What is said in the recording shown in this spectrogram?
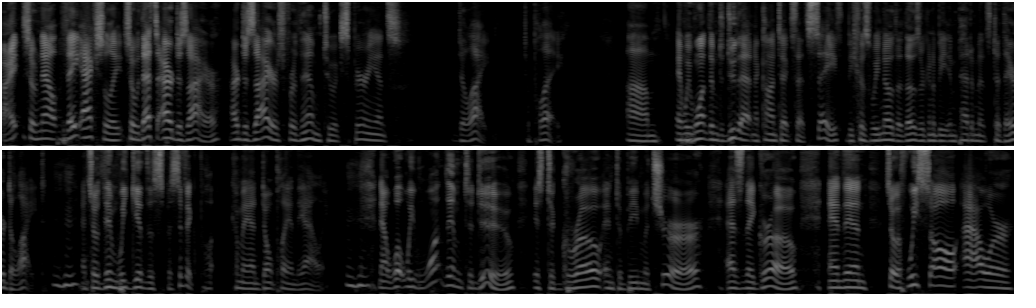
All right. So now they actually, so that's our desire. Our desire is for them to experience delight, to play. Um, and we want them to do that in a context that's safe because we know that those are going to be impediments to their delight. Mm-hmm. And so then we give the specific pl- command don't play in the alley. Mm-hmm. Now, what we want them to do is to grow and to be mature as they grow. And then, so if we saw our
